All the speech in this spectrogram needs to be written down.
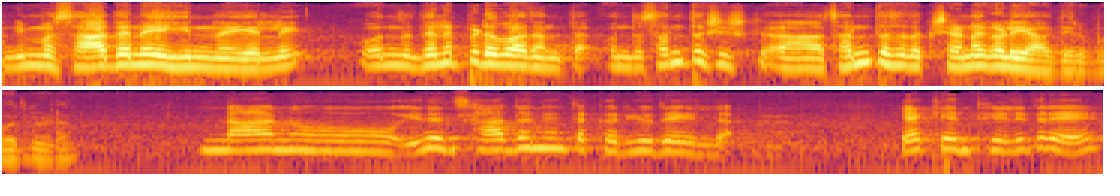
ನಿಮ್ಮ ಸಾಧನೆ ಹಿನ್ನೆಲೆಯಲ್ಲಿ ಒಂದು ನೆನಪಿಡುವಾದಂಥ ಒಂದು ಸಂತೋಷ ಸಂತಸದ ಕ್ಷಣಗಳು ಯಾವುದಿರ್ಬೋದು ಮೇಡಮ್ ನಾನು ಇದನ್ನು ಸಾಧನೆ ಅಂತ ಕರೆಯೋದೇ ಇಲ್ಲ. ಯಾಕೆ ಅಂತ ಹೇಳಿದರೆ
